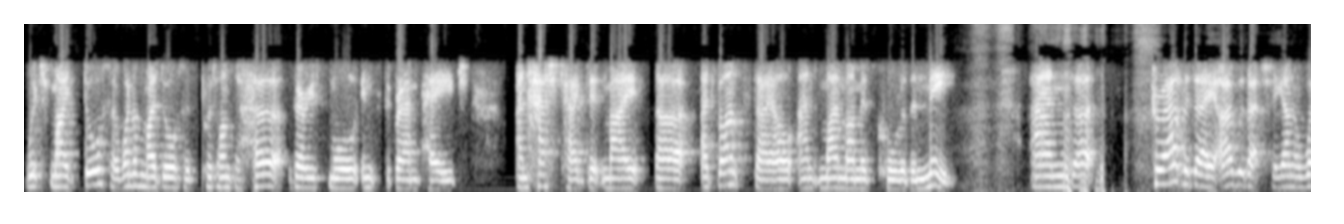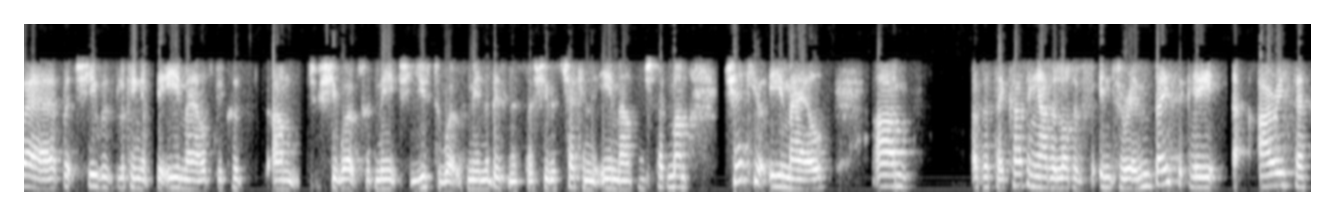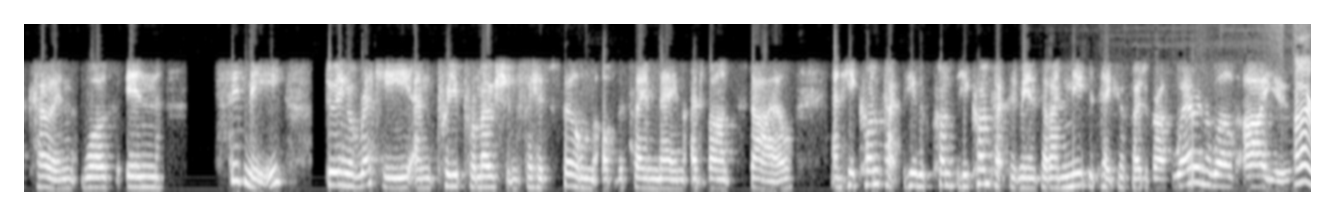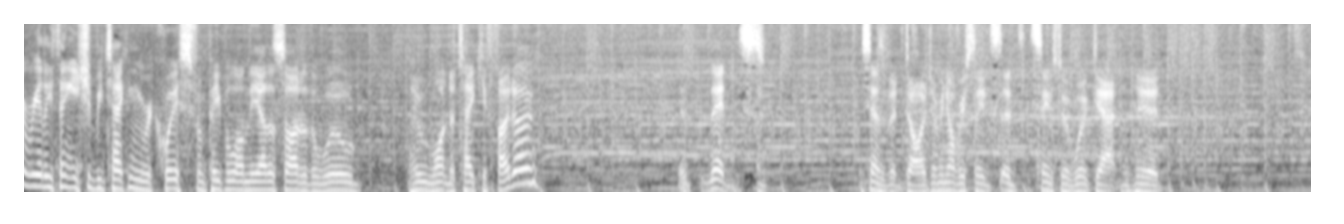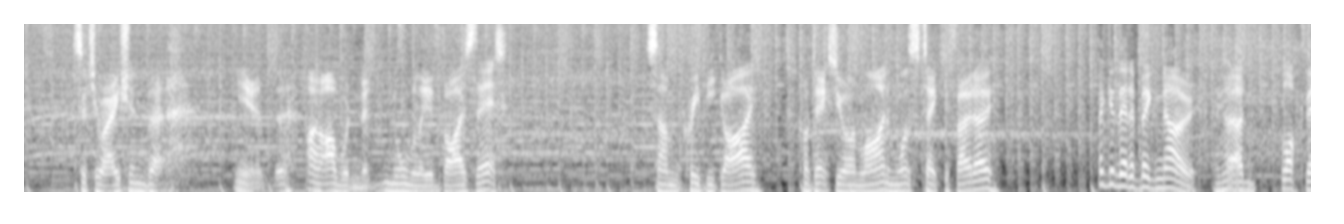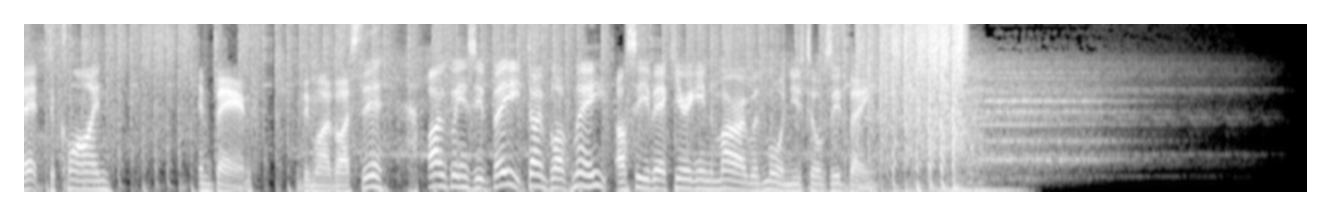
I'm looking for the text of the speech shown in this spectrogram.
which my daughter, one of my daughters, put onto her very small Instagram page and hashtagged it my uh, advanced style and my mum is cooler than me. And uh, throughout the day, I was actually unaware, but she was looking at the emails because um, she works with me. She used to work with me in the business, so she was checking the emails. And she said, "Mum, check your emails." Um, as I say, cutting out a lot of interim. Basically, Ari Seth Cohen was in Sydney doing a recce and pre-promotion for his film of the same name, Advanced Style. And he he was con- he contacted me and said, "I need to take your photograph. Where in the world are you?" I don't really think you should be taking requests from people on the other side of the world who want to take your photo. That's it sounds a bit dodgy. I mean, obviously it seems to have worked out in her situation, but yeah, I, I wouldn't normally advise that. Some creepy guy contacts you online and wants to take your photo. I give that a big no. I'd block that, decline, and ban. Would be my advice there. I'm Glenn ZB. Don't block me. I'll see you back here again tomorrow with more News Talk ZB.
